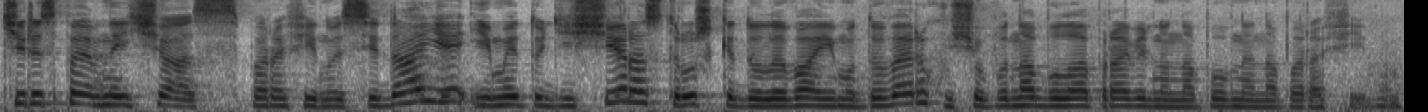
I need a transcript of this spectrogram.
Через певний час парафін осідає, і ми тоді ще раз трошки доливаємо доверху, щоб вона була правильно наповнена парафіном.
